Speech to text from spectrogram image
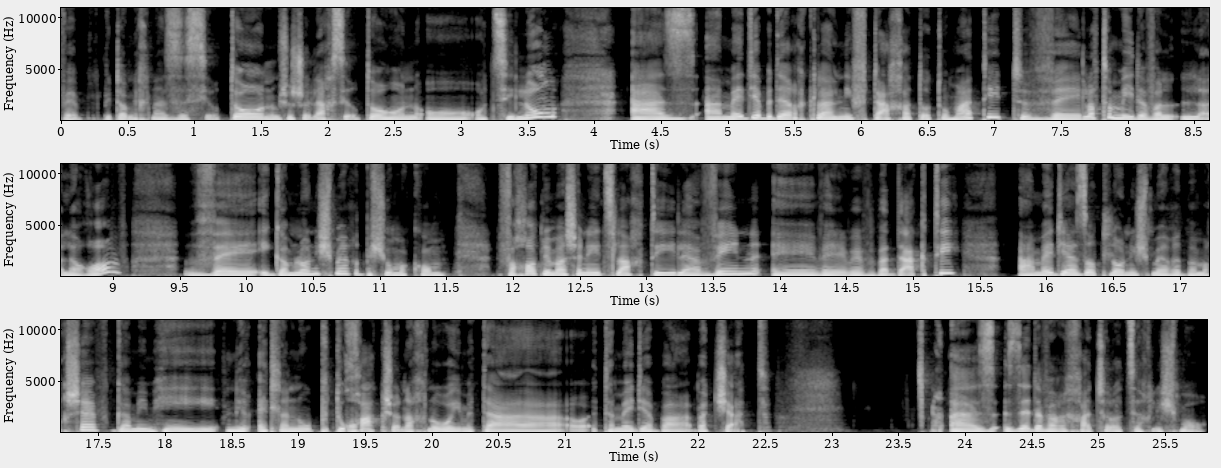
ופתאום נכנס איזה סרטון, מישהו שולח סרטון או, או צילום, אז המדיה בדרך כלל נפתחת אוטומטית, ולא תמיד, אבל לרוב, והיא גם לא נשמרת בשום מקום. לפחות ממה שאני הצלחתי להבין ובדקתי, המדיה הזאת לא נשמרת במחשב, גם אם היא נראית לנו פתוחה כשאנחנו רואים את המדיה בצ'אט. אז זה דבר אחד שלא צריך לשמור.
